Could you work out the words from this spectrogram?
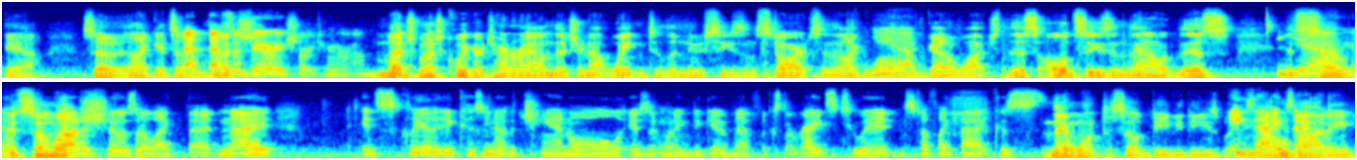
Yeah, so like it's a that, that's much a very short turnaround. much much quicker turnaround that you're not waiting until the new season starts and they're like, well, Yeah. I've got to watch this old season now. This it's yeah, so yeah. it's so a much. lot of shows are like that, and I. It's clearly because you know the channel isn't wanting to give Netflix the rights to it and stuff like that. Because they want to sell DVDs, but Exact- nobody exactly.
